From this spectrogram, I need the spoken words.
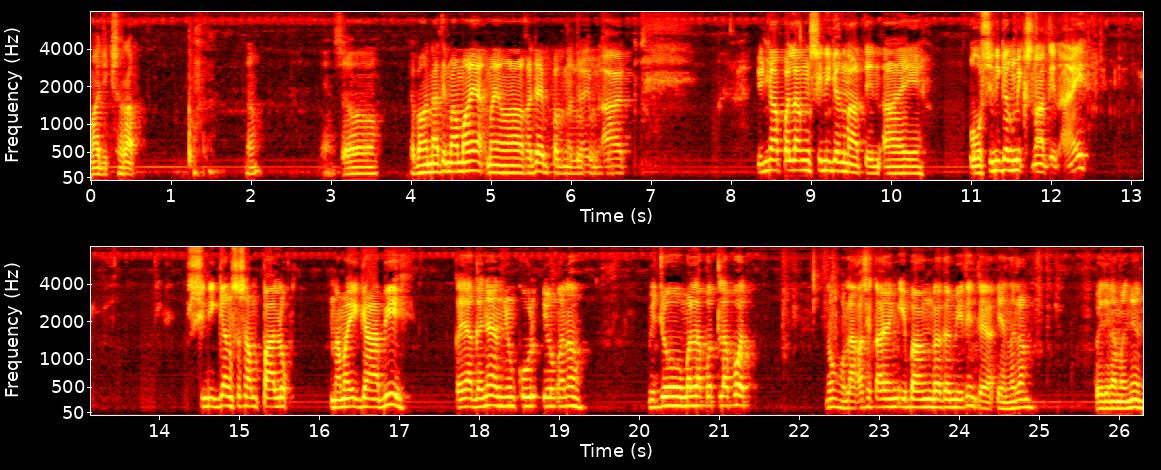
Magic sarap. no? Yan. So, abangan natin mamaya, mga kajay, pag naluto na siya. At, yun nga palang sinigang natin ay, o sinigang mix natin ay, sinigang sa sampalok na may gabi. Kaya ganyan, yung, kul- yung ano, medyo malapot-lapot. No, wala kasi tayong ibang gagamitin, kaya yan na lang. Pwede naman yun.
